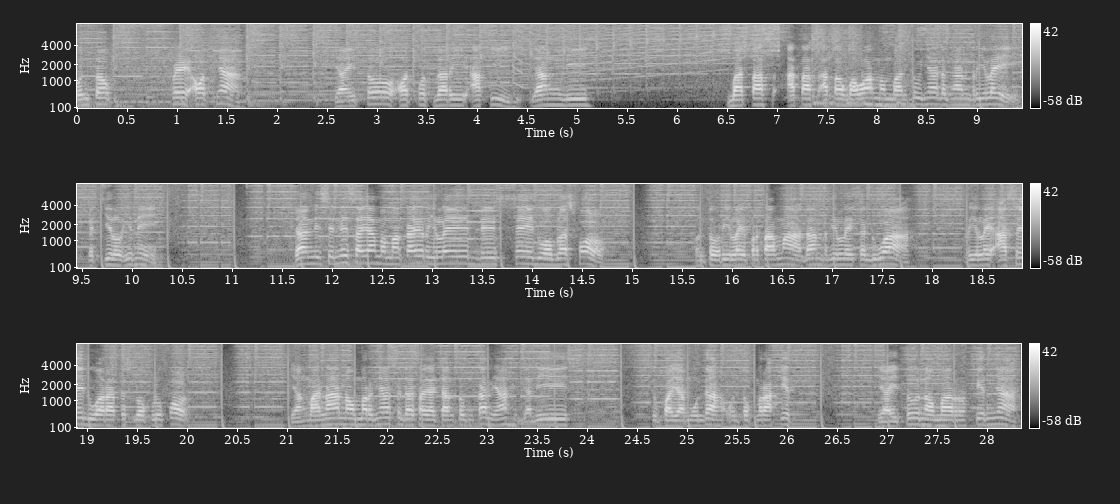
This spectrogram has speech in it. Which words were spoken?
untuk V out-nya yaitu output dari aki yang di batas atas atau bawah membantunya dengan relay kecil ini dan di sini saya memakai relay DC 12 volt untuk relay pertama dan relay kedua relay AC 220 volt. Yang mana nomornya sudah saya cantumkan ya. Jadi supaya mudah untuk merakit yaitu nomor pinnya.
